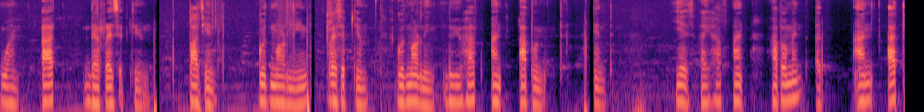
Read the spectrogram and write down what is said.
1. At the reception. Patient. Good morning. Reception. Good morning. Do you have an appointment? Patient. Yes, I have an appointment at, an, at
